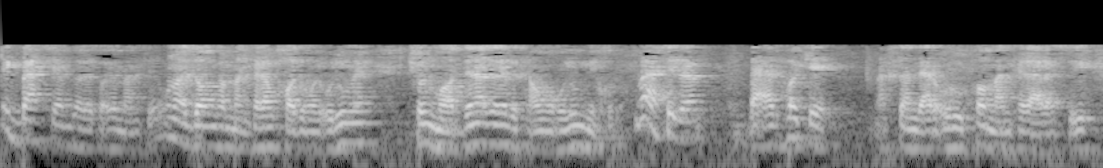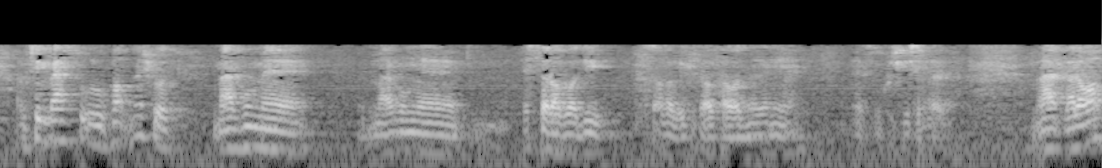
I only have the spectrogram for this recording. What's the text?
یک بحثی هم داره تا منطق. اونا ادعا می‌کنن منطق هم خادم العلومه چون ماده نداره به تمام علوم می‌خوره. بحثی دارم. بعدها که مثلا در اروپا منطق عرستوی توی بحث اروپا نشد؟ مرحوم مرحوم استرابادی صاحب کتاب فواز مدنیه اسم کوچکی سفره بلا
